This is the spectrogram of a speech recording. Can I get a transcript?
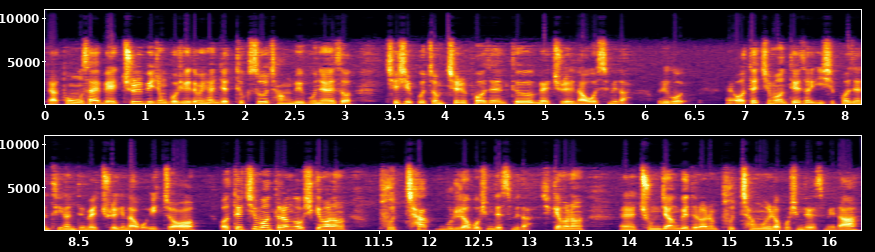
자, 동사의 매출 비중 보시게 되면 현재 특수 장비 분야에서 79.7% 매출이 나오고 있습니다. 그리고 예, 어태치먼트에서 20% 현재 매출액이 나오고 있죠. 어태치먼트란 거 쉽게 말하면 부착물이라고 보시면 됐습니다. 쉽게 말하면 예, 중장비에 들어가는 부착물이라고 보시면 되겠습니다.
